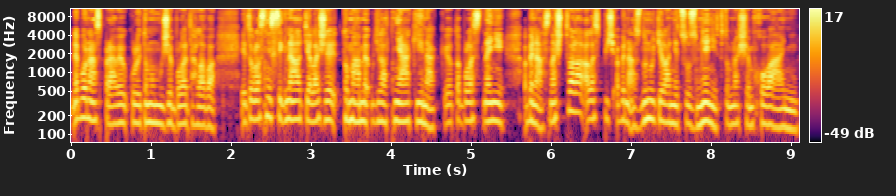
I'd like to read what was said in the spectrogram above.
nebo nás právě kvůli tomu může bolet hlava. Je to vlastně signál těla, že to máme udělat nějak jinak. Jo, ta bolest není, aby nás naštvala, ale spíš, aby nás donutila něco změnit v tom našem chování.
